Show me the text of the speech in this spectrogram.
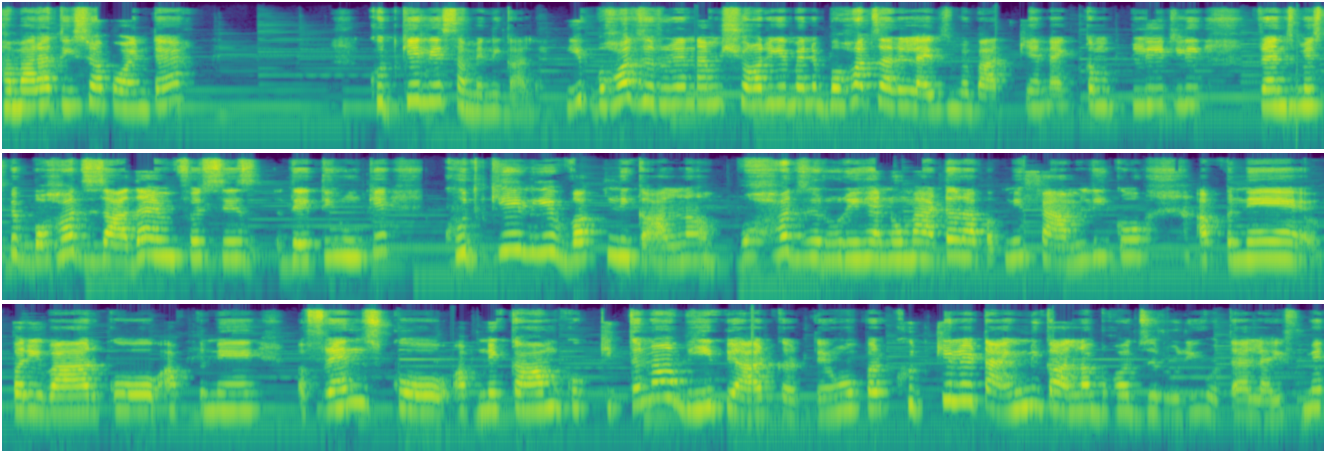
हमारा तीसरा पॉइंट है खुद के लिए समय निकालें ये बहुत ज़रूरी है ना आई एम श्योर ये मैंने बहुत सारे लाइव्स में बात की है ना कंप्लीटली फ्रेंड्स में इस पर बहुत ज़्यादा एम्फोसिस देती हूँ कि खुद के लिए वक्त निकालना बहुत ज़रूरी है। नो no मैटर आप अपनी फैमिली को, अपने परिवार को, अपने फ्रेंड्स को, अपने काम को कितना भी प्यार करते हो, पर खुद के लिए टाइम निकालना बहुत ज़रूरी होता है लाइफ में,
